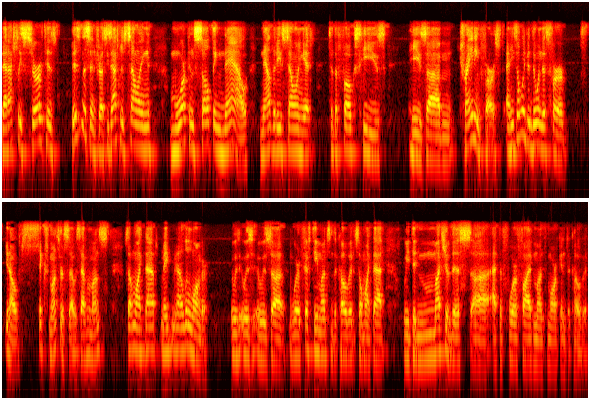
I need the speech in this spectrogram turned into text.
that actually served his business interests. He's actually selling more consulting now, now that he's selling it to the folks he's he's um, training first. And he's only been doing this for, you know, six months or so, seven months, something like that, maybe a little longer. It was, it was, it was, uh, we're 15 months into COVID, something like that. We did much of this uh, at the four or five month mark into COVID.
